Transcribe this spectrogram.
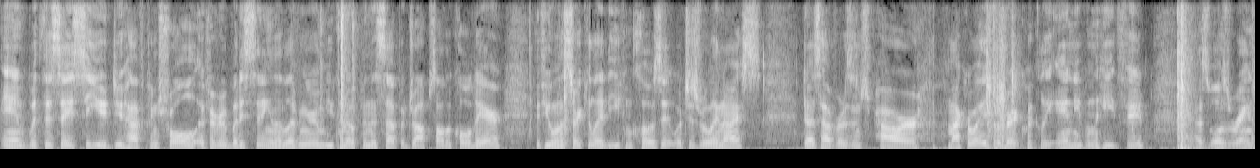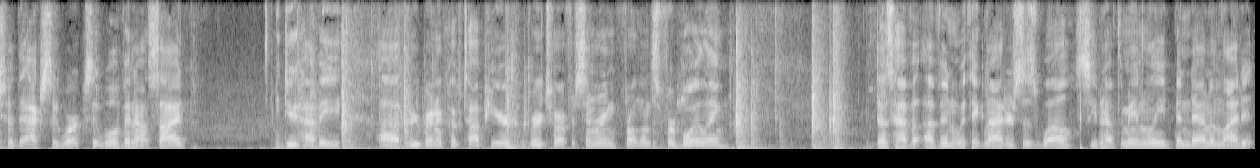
And with this AC, you do have control. If everybody's sitting in the living room, you can open this up. It drops all the cold air. If you want to circulate it, you can close it, which is really nice. It does have residential power microwave. It'll very quickly and evenly heat food, as well as a range hood that actually works. It will vent outside. You do have a uh, three burner cooktop here, rear two are for simmering, front one's for boiling. It does have an oven with igniters as well, so you don't have to manually bend down and light it.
